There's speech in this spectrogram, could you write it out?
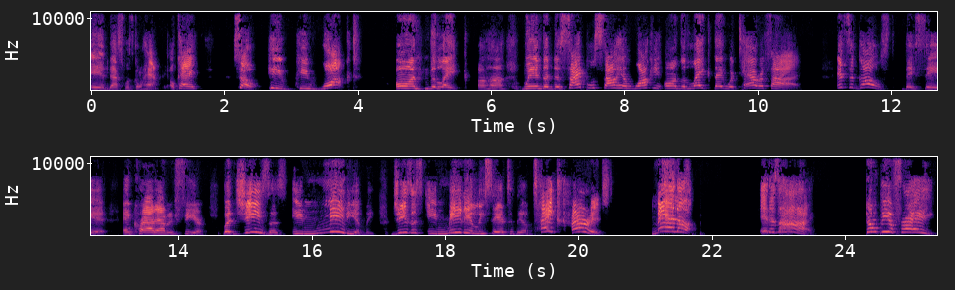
and that's what's going to happen. Okay. So he he walked on the lake. Uh-huh. When the disciples saw him walking on the lake, they were terrified. It's a ghost, they said, and cried out in fear. But Jesus immediately, Jesus immediately said to them, Take courage, man up. It is I. Don't be afraid.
